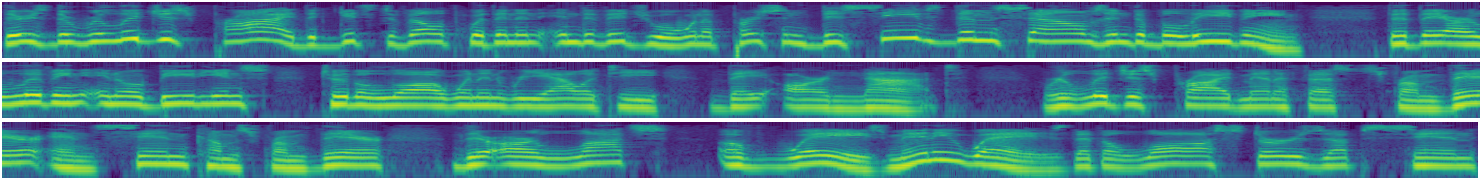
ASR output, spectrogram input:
There's the religious pride that gets developed within an individual when a person deceives themselves into believing that they are living in obedience to the law when in reality they are not. Religious pride manifests from there and sin comes from there. There are lots of ways, many ways that the law stirs up sin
